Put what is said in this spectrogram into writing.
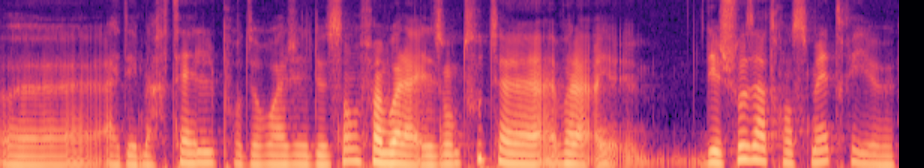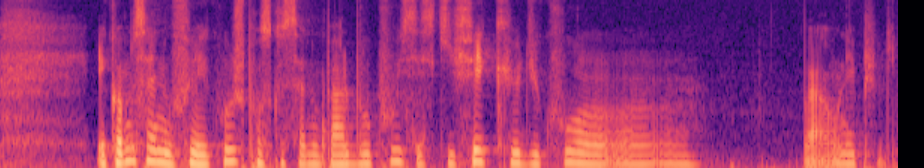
Adé Martel pour De Rouage et de Sang. Enfin voilà, elles ont toutes voilà des choses à transmettre et et comme ça nous fait écho, je pense que ça nous parle beaucoup et c'est ce qui fait que du coup on, on, voilà, on les publie.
